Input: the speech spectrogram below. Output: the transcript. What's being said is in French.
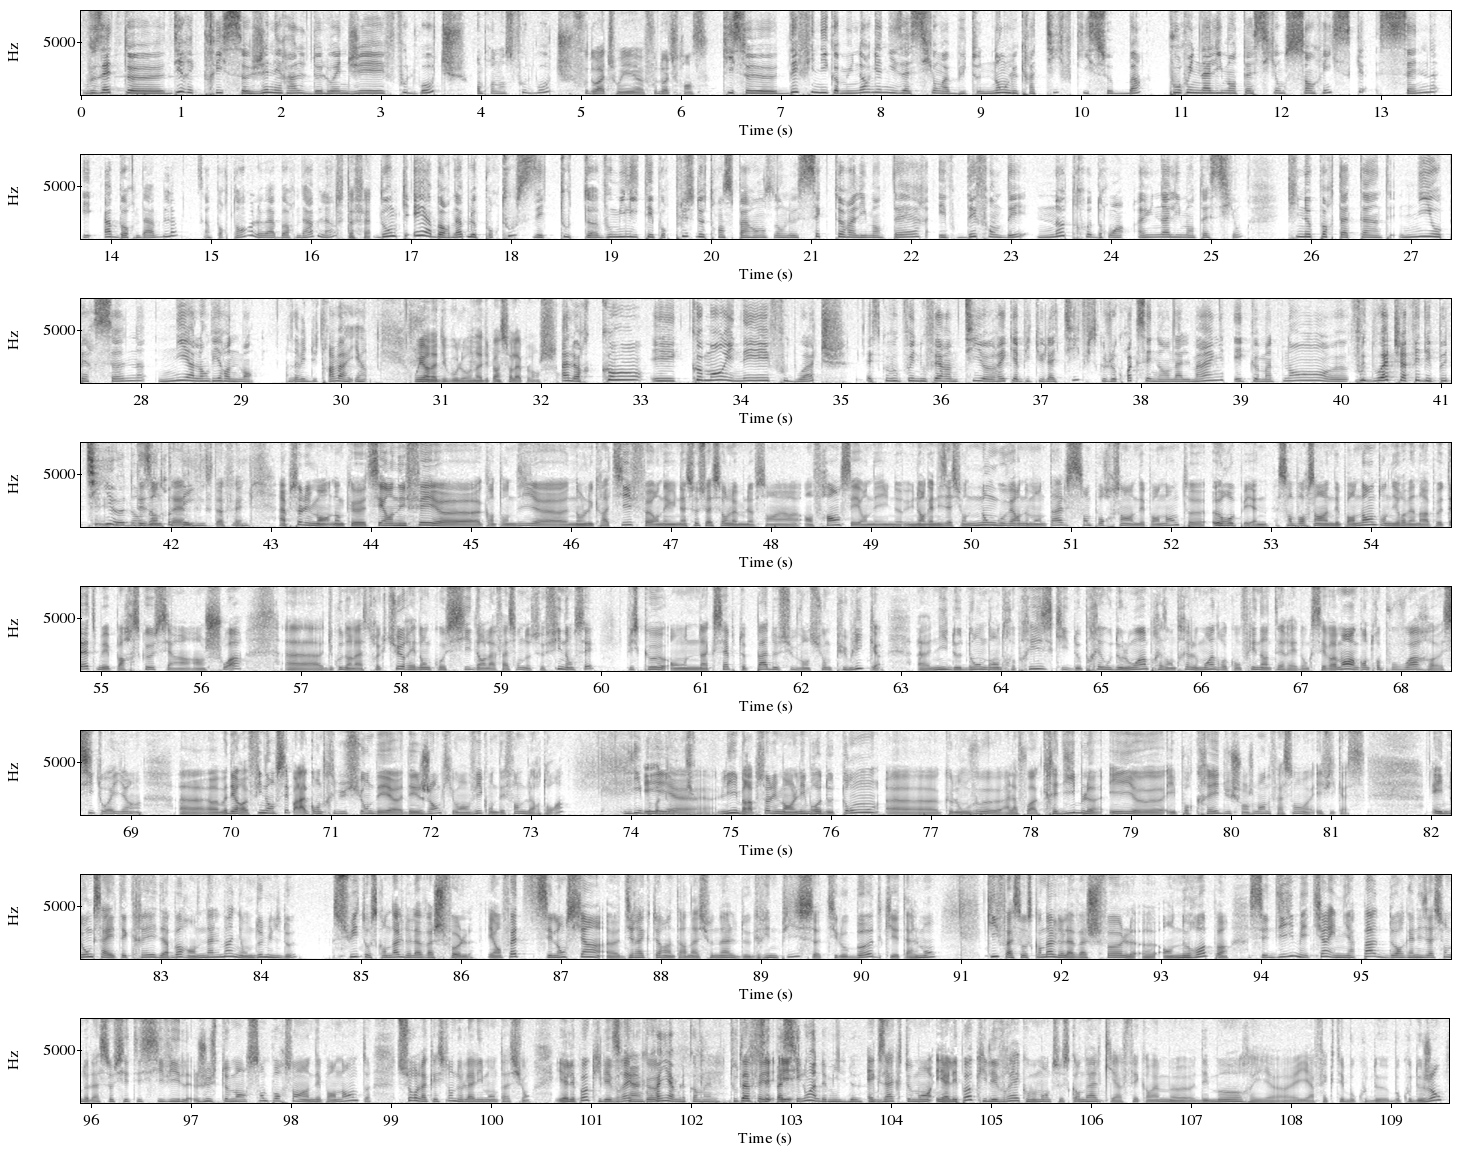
Vous êtes euh, directrice générale de l'ONG Foodwatch, on prononce Foodwatch, Foodwatch, oui, euh, Foodwatch France. qui se définit comme une organisation à but non lucratif qui se bat pour une alimentation sans risque, saine et abordable. C'est important, le abordable. hein. Tout à fait. Donc, et abordable pour tous et toutes. Vous militez pour plus de transparence dans le secteur alimentaire et vous défendez notre droit à une alimentation qui ne porte atteinte ni aux personnes ni à l'environnement. Vous avez du travail. Hein Oui, on a du boulot, on a du pain sur la planche. Alors, quand et comment est né Foodwatch est-ce que vous pouvez nous faire un petit euh, récapitulatif, puisque je crois que c'est né en Allemagne et que maintenant euh, Foodwatch a fait des petits euh, dans Des d'autres antennes, pays. tout à fait. Oui. Absolument. Donc, euh, c'est en effet, quand on dit non lucratif, on est une association de la 1901 en France et on est une, une organisation non gouvernementale, 100% indépendante européenne. 100% indépendante, on y reviendra peut-être, mais parce que c'est un, un choix, du coup, dans la structure et donc aussi dans la façon de se financer, puisqu'on n'accepte pas de subventions publiques euh, ni de dons d'entreprises qui, de près ou de loin, présenteraient le moindre conflit d'intérêts. Donc, c'est vraiment un contre-pouvoir euh, citoyen, euh, on va dire financé par la contribution des, des gens qui ont envie qu'on défende leurs droits. Libre Et donc. libre, absolument, libre de ton, que l'on veut à la fois crédible et, et pour créer du changement de façon efficace. Et donc, ça a été créé d'abord en Allemagne en 2002 suite au scandale de la vache folle. Et en fait, c'est l'ancien euh, directeur international de Greenpeace, Thilo Bod, qui est allemand, qui, face au scandale de la vache folle euh, en Europe, s'est dit, mais tiens, il n'y a pas d'organisation de la société civile, justement 100% indépendante, sur la question de l'alimentation. Et à l'époque, il est C'est vrai que... incroyable quand même. Tout à fait. C'est pas Et- si loin 2002. Exactement. Et à l'époque, il est vrai qu'au moment de ce scandale qui a fait quand même euh, des morts et, et affecté beaucoup de, beaucoup de gens,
